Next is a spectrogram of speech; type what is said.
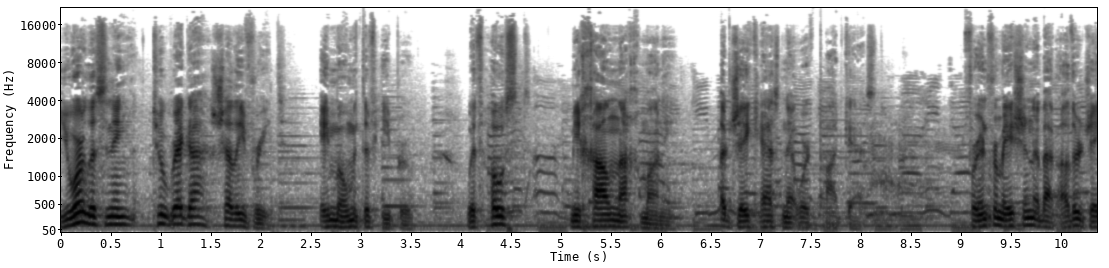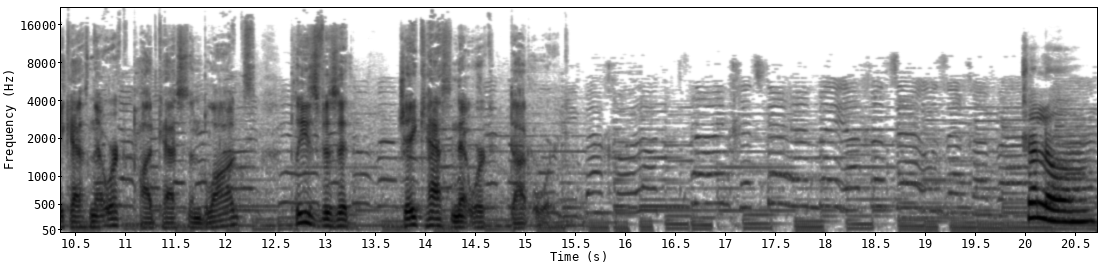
You are listening to Rega Shel Ivrit, a moment of Hebrew, with host Michal Nachmani, a JCast Network podcast. For information about other JCast Network podcasts and blogs, please visit jcastnetwork.org. Shalom,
